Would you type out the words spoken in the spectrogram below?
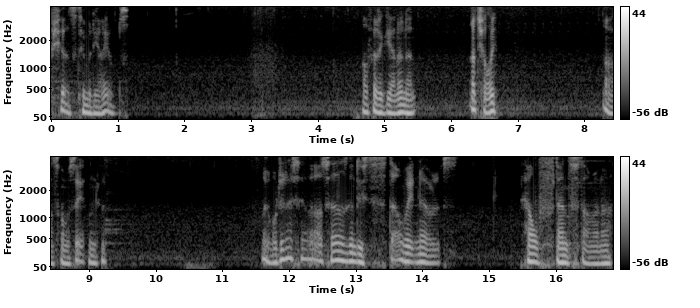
sure it's too many items. Off it again, isn't it? Actually. Oh, it's almost 800. Wait, what did I say? I said I was going to do... Wait, no. It's health and stamina.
